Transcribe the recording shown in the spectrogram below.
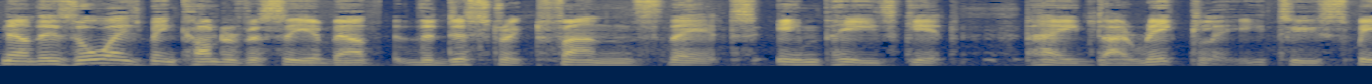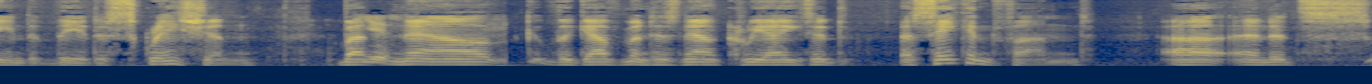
Now, there's always been controversy about the district funds that MPs get paid directly to spend at their discretion. But yes. now the government has now created a second fund uh, and it's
